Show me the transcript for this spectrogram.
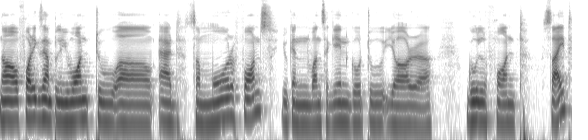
now for example you want to uh, add some more fonts you can once again go to your uh, Google font site.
